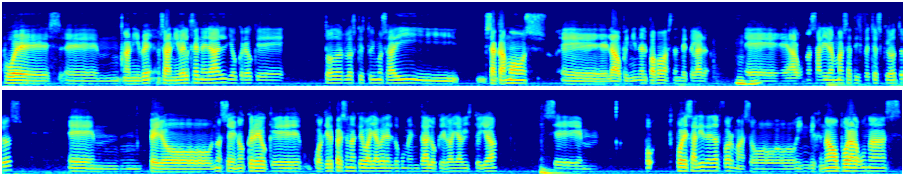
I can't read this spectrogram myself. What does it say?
Pues eh, a, nivel, o sea, a nivel general yo creo que todos los que estuvimos ahí sacamos eh, la opinión del Papa bastante clara. Eh, algunos salieron más satisfechos que otros, em, pero no sé, no creo que cualquier persona que vaya a ver el documental o que lo haya visto ya se puede salir de dos formas, o indignado por algunas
